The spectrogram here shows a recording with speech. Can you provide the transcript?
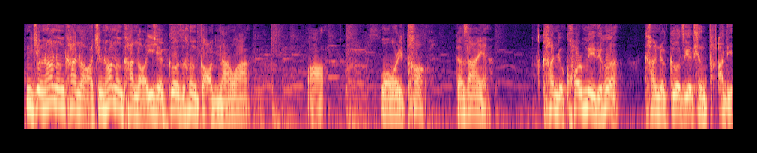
你经常能看到，经常能看到一些个子很高的男娃，啊往那一躺，干啥呀？看着块儿美的很，看着个子也挺大的，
